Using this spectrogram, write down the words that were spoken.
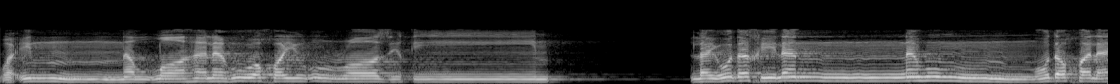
وَإِنَّ اللَّهَ لَهُوَ خَيْرُ الرَّازِقِينَ لَيُدْخِلَنَّهُم مُّدْخَلًا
